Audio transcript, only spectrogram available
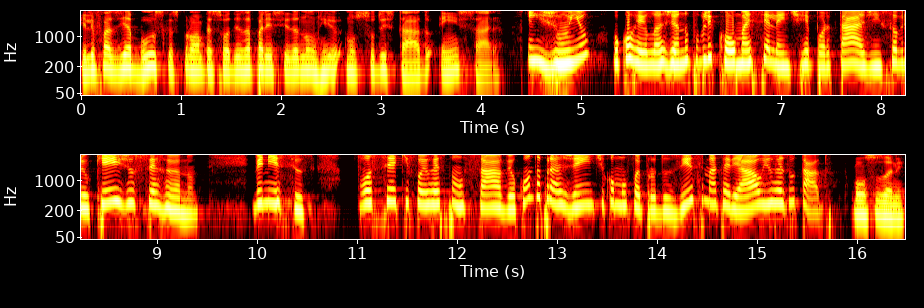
Ele fazia buscas por uma pessoa desaparecida no, rio, no sul do estado, em Içara. Em junho, o Correio Lagiano publicou uma excelente reportagem sobre o queijo serrano. Vinícius, você que foi o responsável, conta pra gente como foi produzir esse material e o resultado. Bom, Suzane,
